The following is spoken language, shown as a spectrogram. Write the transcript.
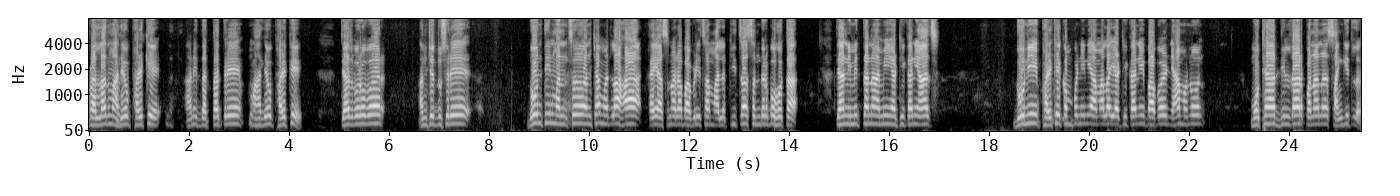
प्रल्हाद महादेव फाळके आणि दत्तात्रय महादेव फाळके. त्याचबरोबर आमचे दुसरे दोन तीन माणसांच्या मधला हा काही असणाऱ्या बाबळीचा मालकीचा संदर्भ होता. त्या निमित्तानं आम्ही या ठिकाणी आज दोन्ही फाळके कंपनीने आम्हाला या ठिकाणी बाबळ न्या म्हणून मोठ्या दिलदारपणानं सांगितलं.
